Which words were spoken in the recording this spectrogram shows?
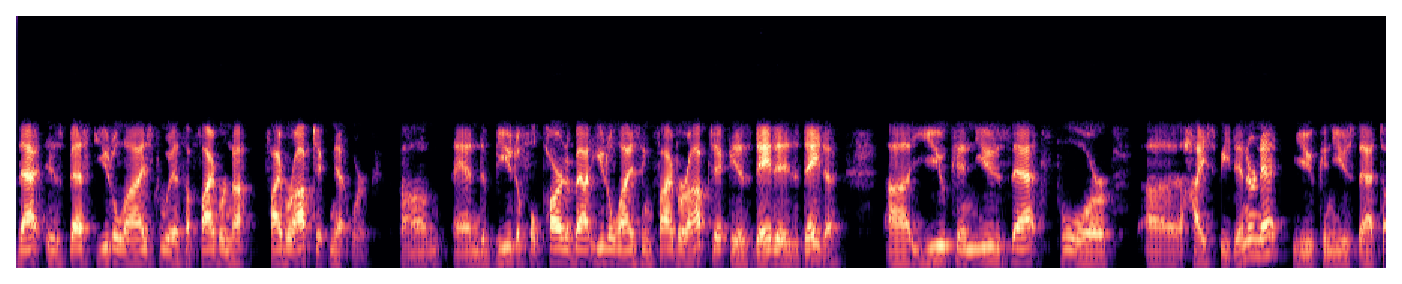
that is best utilized with a fiber, not, fiber optic network. Um, and the beautiful part about utilizing fiber optic is data is data. Uh, you can use that for uh, high-speed internet. You can use that to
